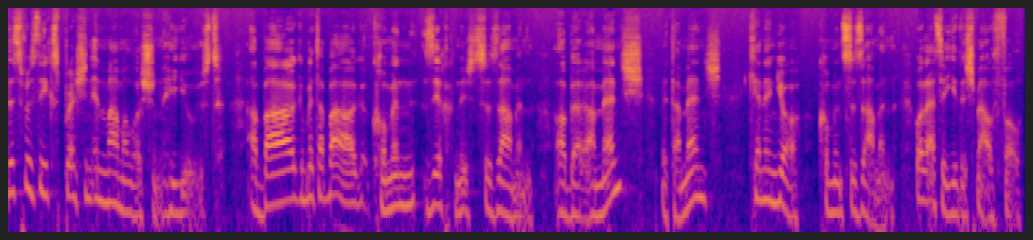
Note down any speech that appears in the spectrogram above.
This was the expression in Mamaloshen he used. A Bag mit a Bag kommen sich nicht zusammen, aber a Mensch mit a Mensch kennen ja kommen zusammen. Well, that's a Yiddish mouthful.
